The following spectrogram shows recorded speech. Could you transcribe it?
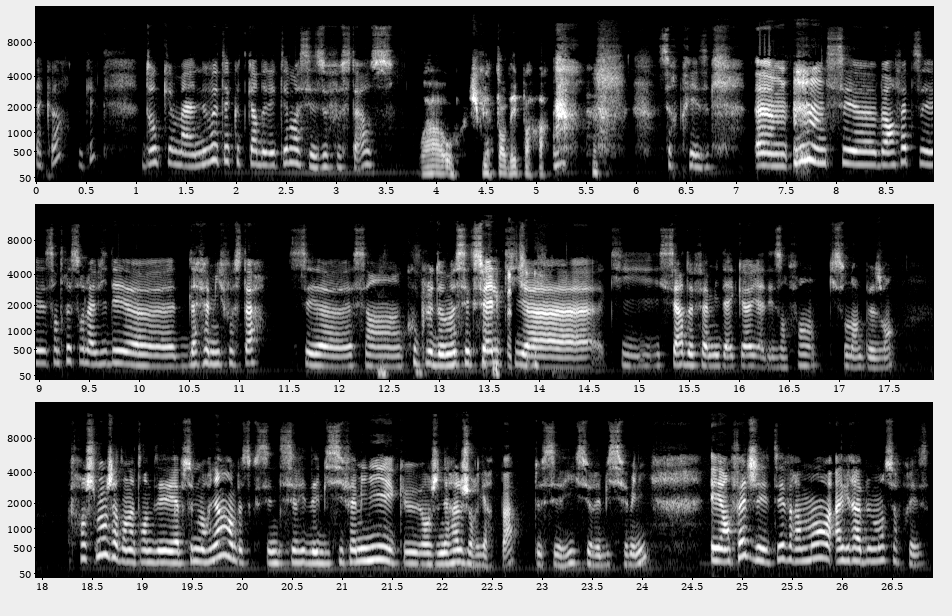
D'accord, ok. Donc, ma nouveauté coup de cœur de l'été, moi, c'est The Fosters. Waouh, je m'y attendais pas. Surprise. Euh, c'est euh, bah, en fait c'est centré sur la vie des, euh, de la famille Foster. C'est euh, c'est un couple d'homosexuels qui, qui sert de famille d'accueil à des enfants qui sont dans le besoin. Franchement, j'en attendais absolument rien hein, parce que c'est une série d'ABC Family et que en général je regarde pas de séries sur ABC Family. Et en fait, j'ai été vraiment agréablement surprise.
